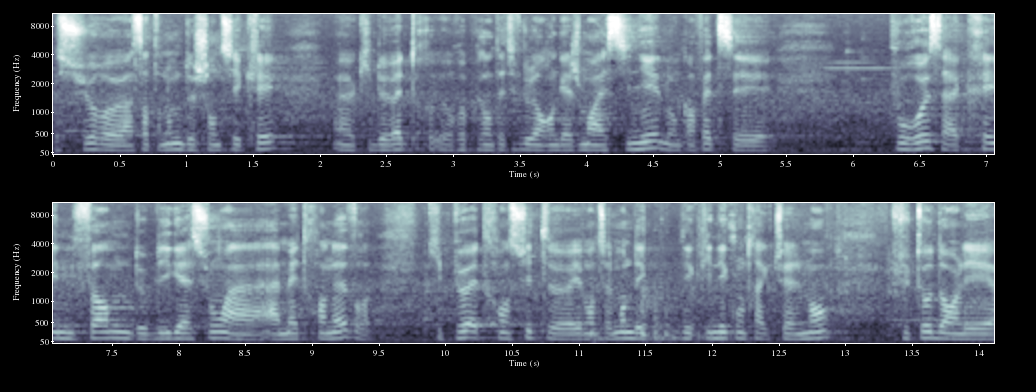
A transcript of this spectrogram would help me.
sur un certain nombre de chantiers clés qui devaient être représentatifs de leur engagement à signer. Donc en fait, pour eux, ça a créé une forme d'obligation à, mettre en œuvre qui peut être ensuite éventuellement déclinée contractuellement plutôt dans les,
